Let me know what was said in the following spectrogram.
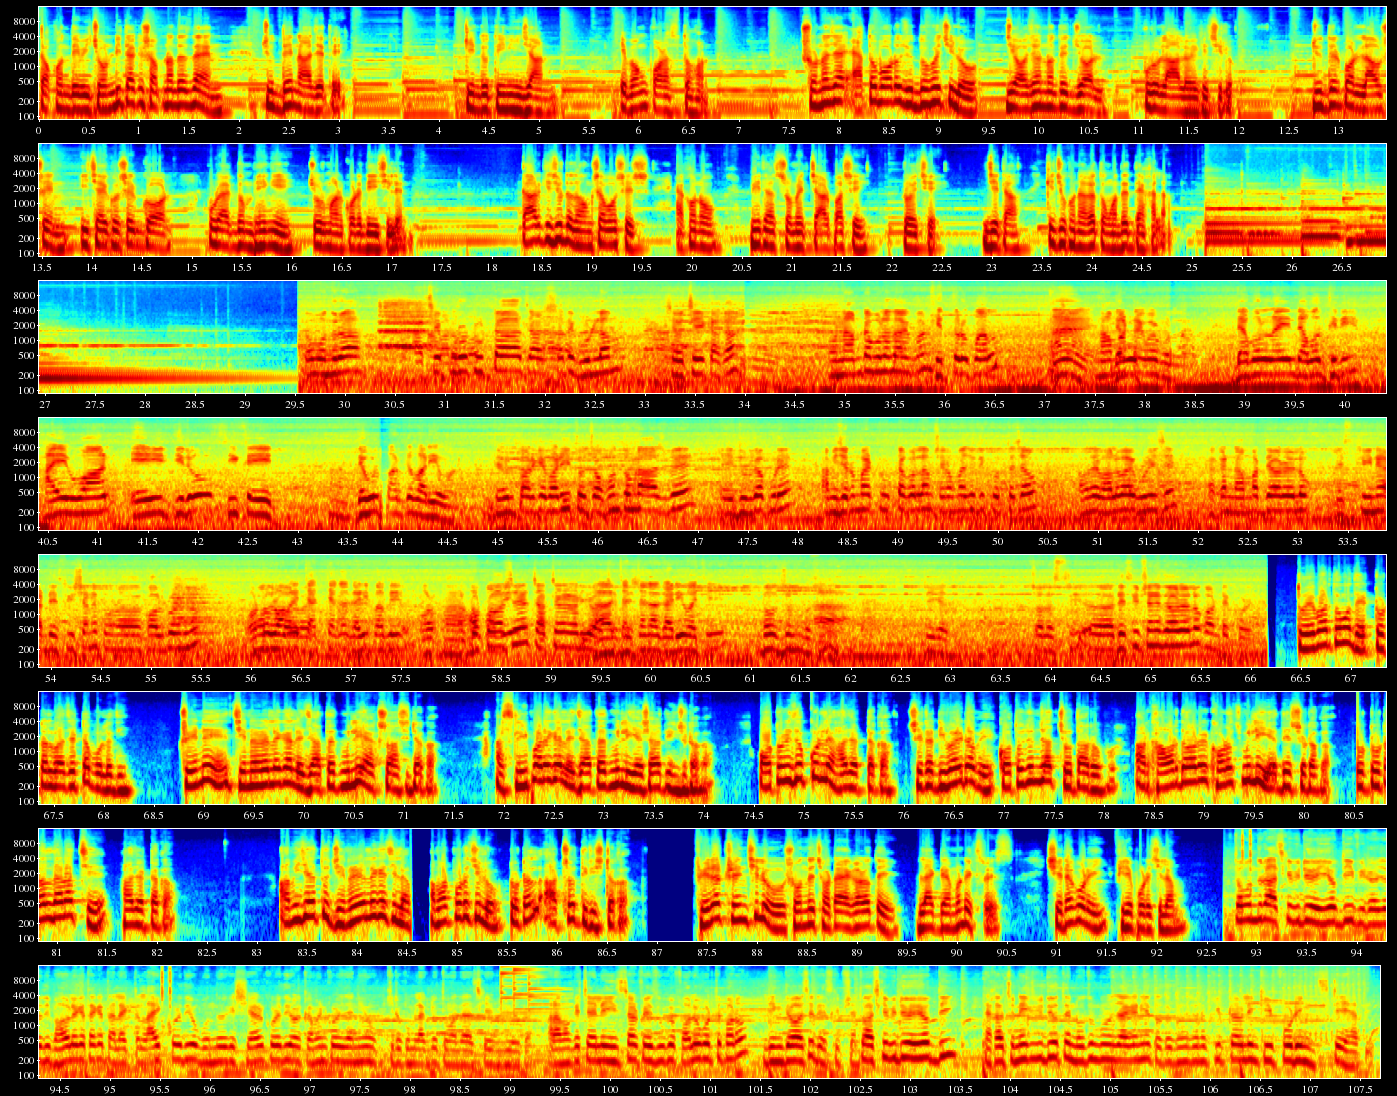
তখন দেবী চণ্ডী তাকে স্বপ্নাদেশ দেন যুদ্ধে না যেতে। কিন্তু তিনি যান এবং পরাস্ত হন। শোনা যায়, এত বড় যুদ্ধ হয়েছিল যে অজয় নদের জল পুরো লাল হয়ে গেছিল। যুদ্ধের পর লাউসেন ইচাই ঘোষের গড় পুরো একদম ভেঙে চুরমার করে দিয়েছিলেন। তার কিছুটা ধ্বংসাবশেষ এখনও বৃদ্ধাশ্রমের চারপাশে রয়েছে যেটা কিছুক্ষণ আগে তোমাদের দেখালাম। তো বন্ধুরা আজকে পুরো ট্যুরটা যার সাথে ঘুরলাম সে হচ্ছে এই কাকা। ওর নামটা বলে দাও একবার। ক্ষেত্রপাল হ্যাঁ নাম্বারটা একবার বলে দাও। Double nine double three five one eight zero six eight Deul পার্কে বাড়ি আমার। দেউল পার্কে বাড়ি। তো যখন তোমরা আসবে এই দুর্গাপুরে আমি যেরকমভাবে ট্যুরটা করলাম সেরকমভাবে যদি করতে চাও আমাদের ভালোভাবে ঘুরিয়েছে। কাকার নাম্বার দেওয়া রইল স্ক্রিনে আর ডেসক্রিপশানে তোমরা কল করে নিও। অটো পাবে চার চাকা গাড়ি পাবে হ্যাঁ, অটো অটো আছে চার চাকা গাড়িও হ্যাঁ, আছে চার চাকা গাড়িও আছে। দশজন বসে। হ্যাঁ। ঠিক আছে। চলো ডেসক্রিপশানে দেওয়া রইল কন্ট্যাক্ট করে। তো এবার তোমাদের টোটাল বাজেটটা বলে দিই। ট্রেনে জেনারেলে গেলে যাতায়াত মিলিয়ে একশো আশি টাকা আর স্লিপারে গেলে যাতায়াত মিলিয়ে সাড়ে তিনশো টাকা। অটো রিজার্ভ করলে হাজার টাকা। সেটা ডিভাইড হবে কতজন যাচ্ছ তার ওপর। আর খাওয়ার দাওয়ারের খরচ মিলিয়ে দেড়শো টাকা। তো টোটাল দাঁড়াচ্ছে হাজার টাকা। আমি যেহেতু জেনারেলে গেছিলাম, আমার পড়েছিল টোটাল আটশো তিরিশ টাকা। ফেরার ট্রেন ছিল সন্ধ্যে ছটা এগারোতে ব্ল্যাক ডায়মন্ড এক্সপ্রেস সেটা করেই ফিরে পড়েছিলাম। তো বন্ধুরা, আজকে ভিডিও এই অবধি। ভিডিও যদি ভালো লেগে থাকে, তাহলে একটা লাইক করে দিও, বন্ধুদেরকে শেয়ার করে দিও, আর কমেন্ট করে জানিও কীরকম লাগল তোমাদের আজকে ভিডিওটা আর আমাকে চাইলে ইনস্টার ফেসবুকে ফলো করতে পারো লিঙ্ক দেওয়া আছে ডিসক্রিপশন তো আজকে ভিডিও এই অবধি। দেখা হচ্ছে নেক্সট ভিডিওতে নতুন কোনো জায়গা নিয়ে। ততক্ষণের জন্য keep travelling keep fooding stay happy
